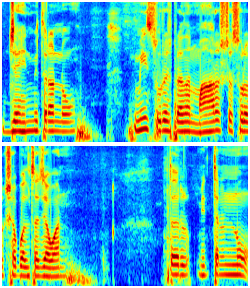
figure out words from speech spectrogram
जय हिंद मित्रांनो. मी सुरेश प्रधान महाराष्ट्र सुरक्षा बलचा जवान. तर मित्रांनो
